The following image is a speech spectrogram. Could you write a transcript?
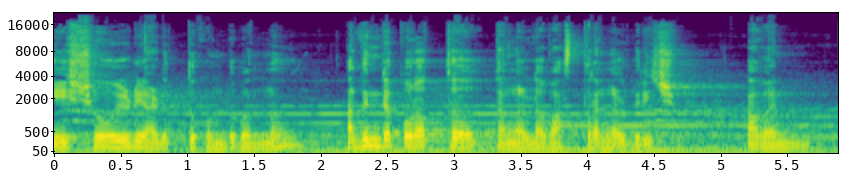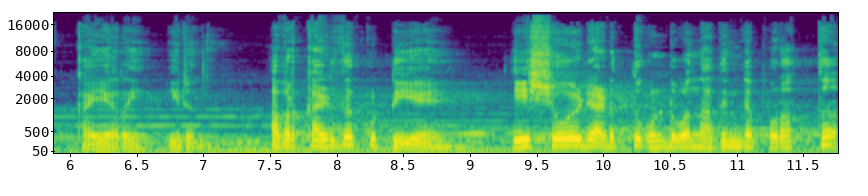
ഈശോയുടെ അടുത്ത് കൊണ്ടുവന്ന് അതിന്റെ പുറത്ത് തങ്ങളുടെ വസ്ത്രങ്ങൾ വിരിച്ചു. അവൻ കയറി ഇരുന്നു. അവർ കഴുതക്കുട്ടിയെ ഈശോയുടെ അടുത്ത് കൊണ്ടുവന്ന് അതിന്റെ പുറത്ത്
